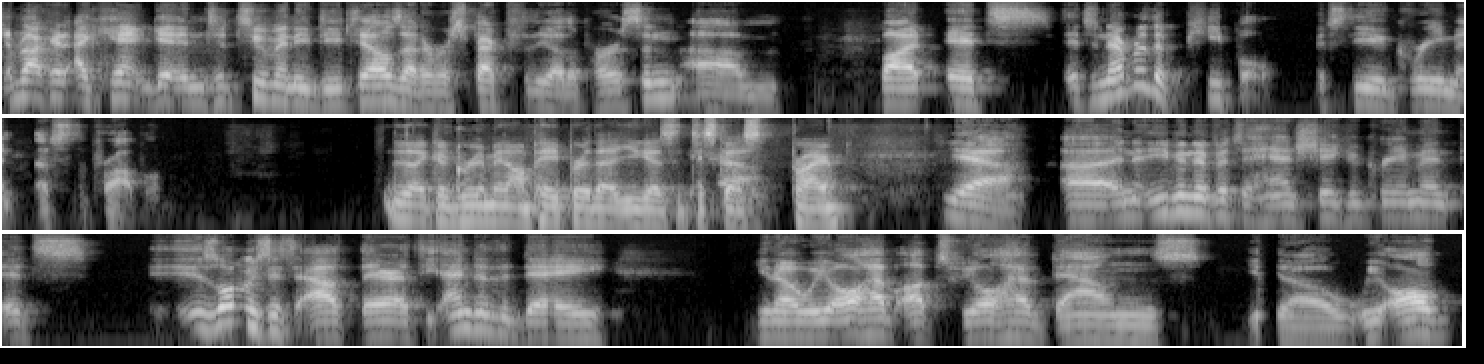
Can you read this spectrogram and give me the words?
am not gonna. I can't get into too many details out of respect for the other person. Um, but it's it's never the people. It's the agreement that's the problem. Like agreement on paper that you guys had discussed yeah. prior. Yeah, uh, and even if it's a handshake agreement, it's as long as it's out there, at the end of the day, you know, we all have ups, we all have downs. You know, we all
